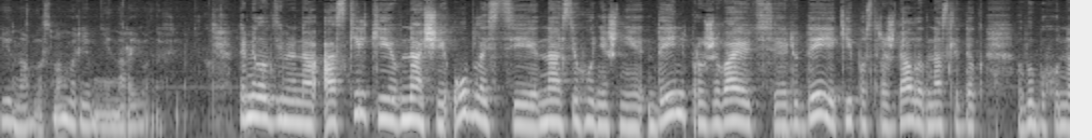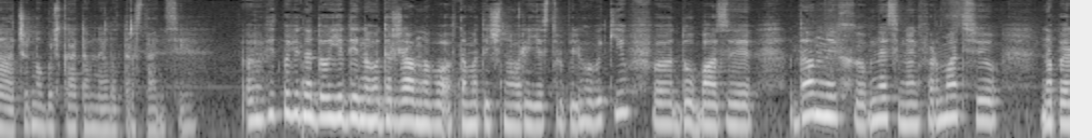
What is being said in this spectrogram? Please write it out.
і на обласному рівні, і на районних рівнях. Таміла Володимирівна, а скільки в нашій області на сьогоднішній день проживають людей, які постраждали внаслідок вибуху на Чорнобильській атомній електростанції? Е, Відповідно до єдиного державного автоматичного реєстру пільговиків е, до бази даних внесено інформацію на 1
